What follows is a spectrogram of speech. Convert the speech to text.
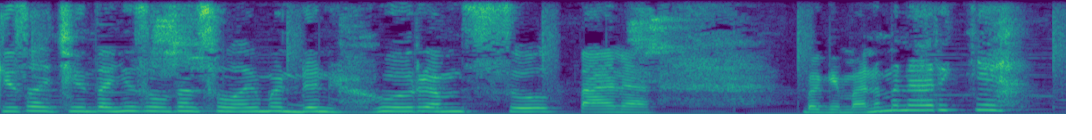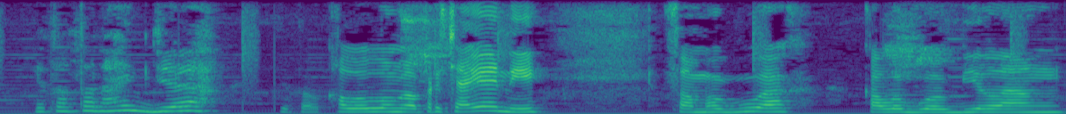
kisah cintanya Sultan Sulaiman dan Huram Sultana. Bagaimana menariknya? Ya tonton aja gitu. Kalau lo nggak percaya nih sama gue, kalau gue bilang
